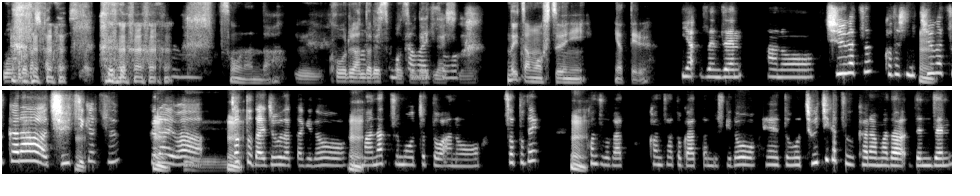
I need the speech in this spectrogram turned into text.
もう難しかったよ。すごいうん そうなんだ。うん、コールレスポンスもできないしね。ドイツはもう普通にやってる？いや、全然。あの、10月？今年の10月から11月ぐらいは、うんちょっと大丈夫だったけど、うんまあ夏もちょっとあの、外でうん。コンサートが、コンサートがあったんですけど、えっ、と、11月からまだ全然、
